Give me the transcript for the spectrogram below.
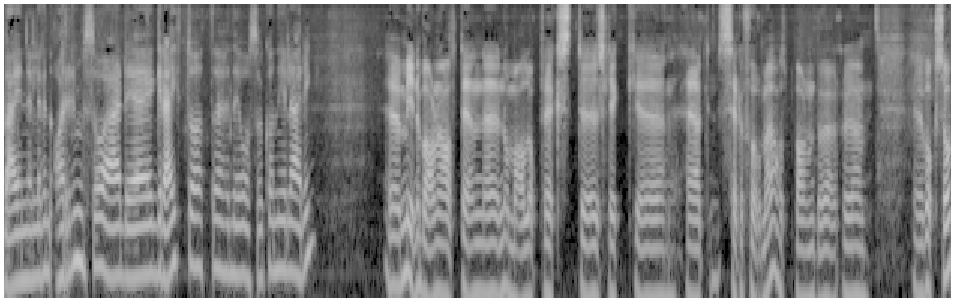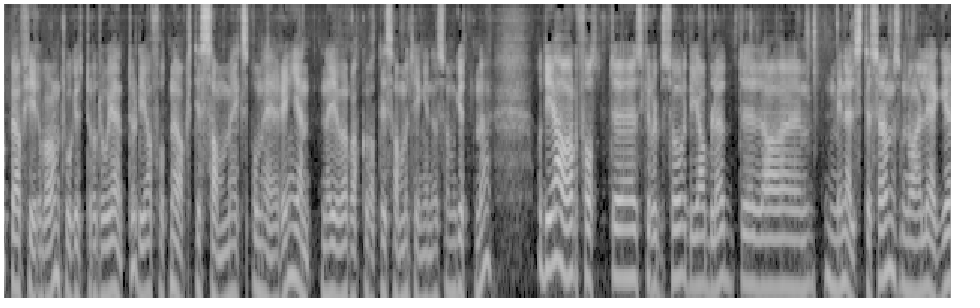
bein eller en arm, så er det greit, og at det også kan gi læring? Eh, mine barn har hatt en eh, normal oppvekst eh, slik jeg ser det for meg at barn bør vokse opp. Jeg har fire barn, to gutter og to jenter. De har fått nøyaktig samme eksponering. Jentene gjør akkurat de samme tingene som guttene. Og de har fått uh, skrubbsår, de har blødd. Da min eldste sønn, som nå er lege,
